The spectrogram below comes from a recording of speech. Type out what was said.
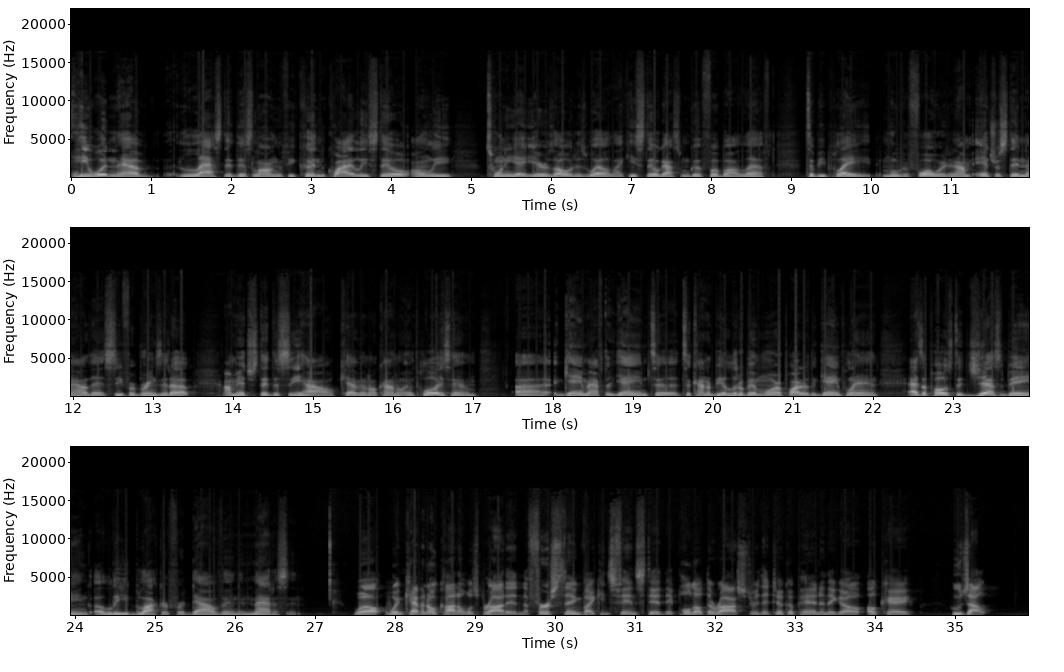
he wouldn't have lasted this long if he couldn't. Quietly still only 28 years old as well. Like he's still got some good football left to be played moving forward. And I'm interested now that Seifert brings it up. I'm interested to see how Kevin O'Connell employs him uh, game after game to to kind of be a little bit more a part of the game plan as opposed to just being a lead blocker for Dalvin and Mattison. Well, when Kevin O'Connell was brought in, the first thing Vikings fans did, they pulled out the roster, they took a pen, and they go, okay, who's out?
